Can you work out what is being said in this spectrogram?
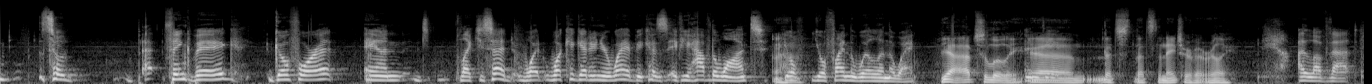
yeah. so think big, go for it. And like you said, what what could get in your way? Because if you have the want, uh-huh. you'll you'll find the will in the way. Yeah, absolutely. Um, that's that's the nature of it, really. I love that.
